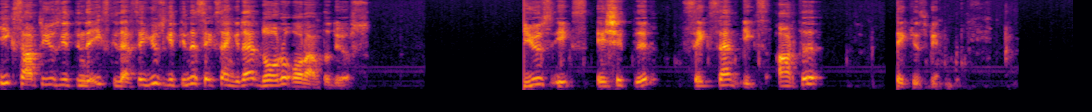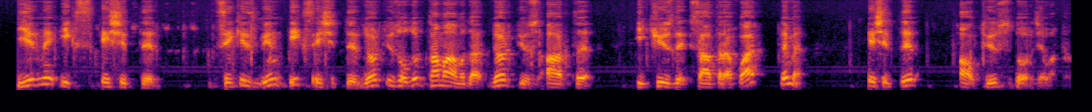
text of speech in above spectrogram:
X artı 100 gittiğinde X giderse 100 gittiğinde 80 gider. Doğru orantı diyoruz. 100X eşittir 80X artı 8000. 20X eşittir 8000. X eşittir 400 olur. Tamamı da 400 artı 200 de sağ taraf var. Değil mi? Eşittir 600 doğru cevap.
